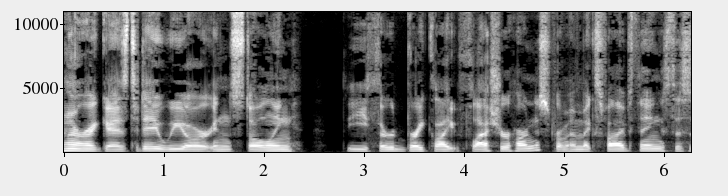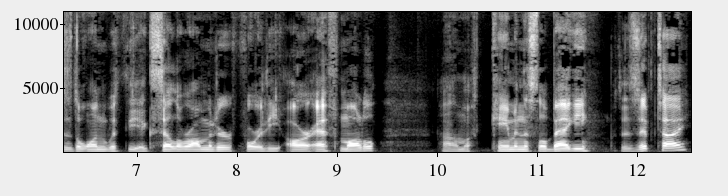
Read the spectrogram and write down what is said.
Alright guys, today we are installing the third brake light flasher harness from MX5 Things. This is the one with the accelerometer for the RF model. Um, came in this little baggie with a zip tie.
